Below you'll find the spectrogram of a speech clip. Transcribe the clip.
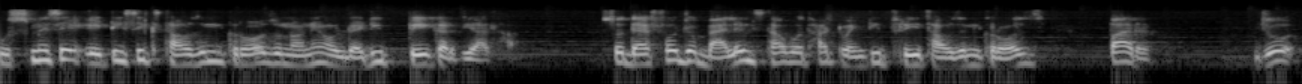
उसमें से 86,000 करोड़ उन्होंने ऑलरेडी पे कर दिया था। सो so देयरफॉर जो बैलेंस था वो था 23,000 करोड़ पर जो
